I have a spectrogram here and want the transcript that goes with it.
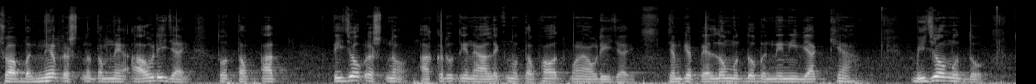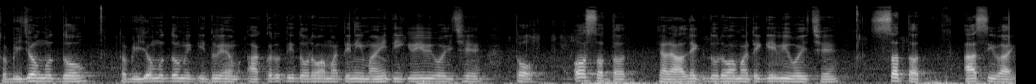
જો આ બંને પ્રશ્ન તમને આવડી જાય, તો આ ત્રીજો પ્રશ્ન આકૃતિ અને આલેખનો તફાવત પણ આવડી જાય. જેમ કે પહેલો મુદ્દો બંનેની વ્યાખ્યા. બીજો મુદ્દો, તો બીજો મુદ્દો, તો બીજો મુદ્દો મેં કીધું એમ, આકૃતિ દોરવા માટેની માહિતી કેવી હોય છે? તો અસતત, જ્યારે આલેખ દોરવા માટે કેવી હોય છે? સતત, આ સિવાય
